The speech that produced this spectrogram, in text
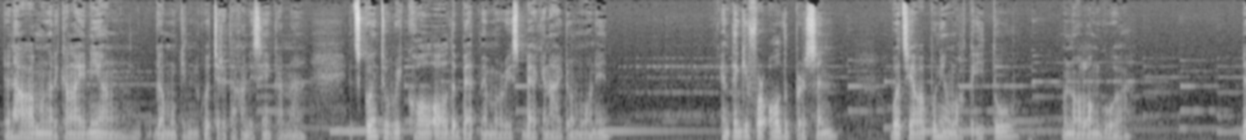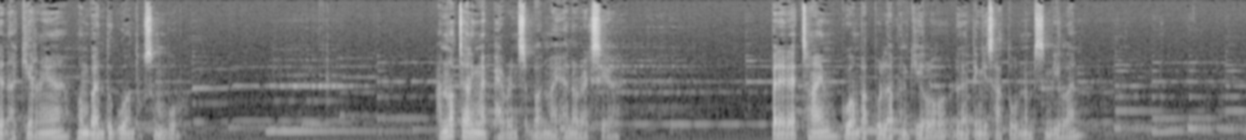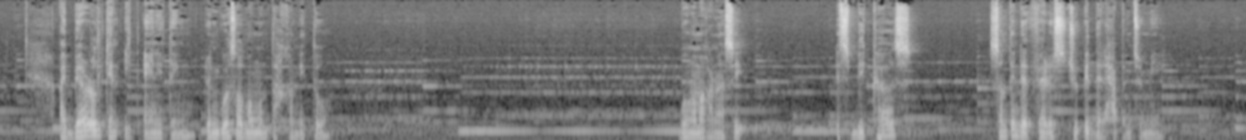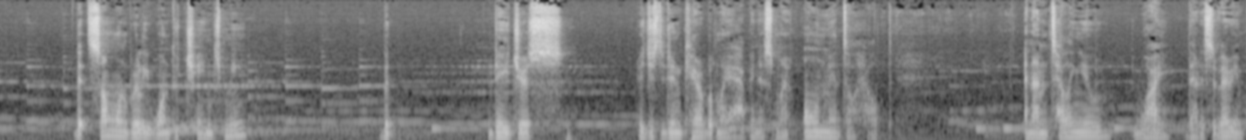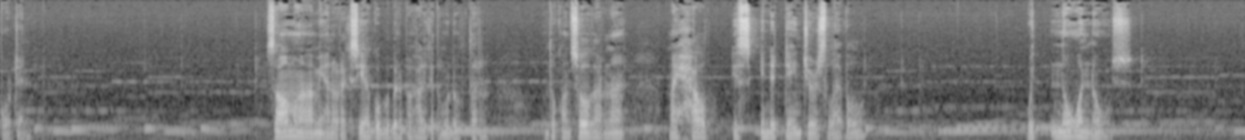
Dan hal-hal mengerikan lainnya yang gak mungkin gue ceritakan di sini karena it's going to recall all the bad memories back and I don't want it. And thank you for all the person buat siapa pun yang waktu itu menolong gue dan akhirnya membantu gue untuk sembuh. I'm not telling my parents about my anorexia. At that time, gue 48 kilo dengan tinggi 169. I barely can eat anything dan gue selalu memuntahkan itu. Gue gak makan nasi. It's because something that very stupid that happened to me. That someone really want to change me they just they just didn't care about my happiness my own mental health. And i'm telling you why that is very important. Selama mengalami anoreksia gue beberapa kali ketemu dokter untuk konsul karena my health is in the dangerous level with no one knows.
